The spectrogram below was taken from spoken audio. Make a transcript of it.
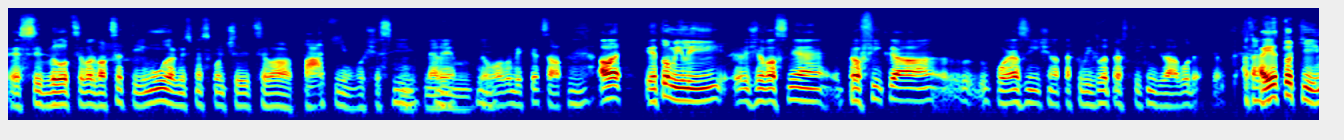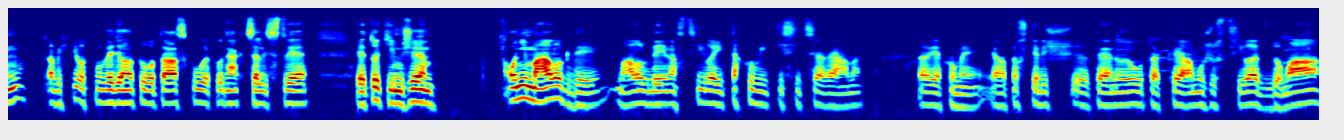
jestli bylo třeba 20 týmů, tak my jsme skončili třeba pátí nebo šestí, Hmm, nevím, hmm, jo, to bych kecal. Hmm. Ale je to milý, že vlastně profíka pojazíš na takovýchhle prestižních závodech. Jo. A tak A je to tím, abych ti odpověděl na tu otázku jako nějak celistvě, je to tím, že oni málo kdy, málo kdy nastřílejí takový tisíce rán eh, jako my. Já prostě, když eh, trénuju, tak já můžu střílet doma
